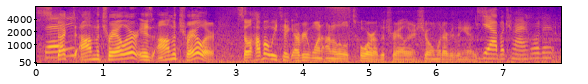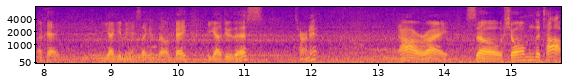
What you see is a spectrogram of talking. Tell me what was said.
spec on the trailer is on the trailer. So how about we take everyone on a little tour of the trailer and show them what everything is. Yeah, but can I hold it? Okay. You gotta give me a second though, okay? You gotta do this, turn it. All right, so show them the top.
